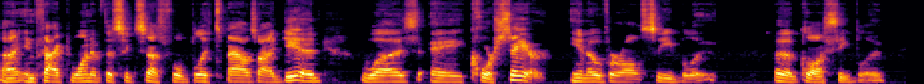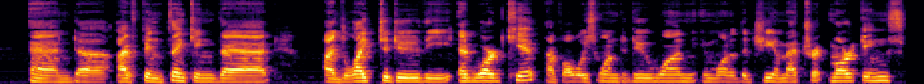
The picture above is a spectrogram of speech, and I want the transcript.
Uh, in fact, one of the successful blitzbaus I did was a Corsair in overall sea blue, uh, gloss sea blue. And uh, I've been thinking that I'd like to do the Eduard kit. I've always wanted to do one in one of the geometric markings.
